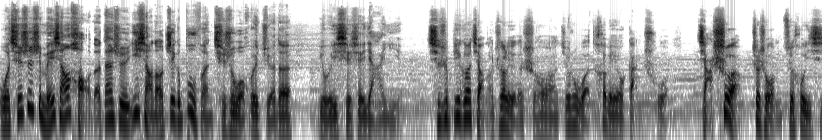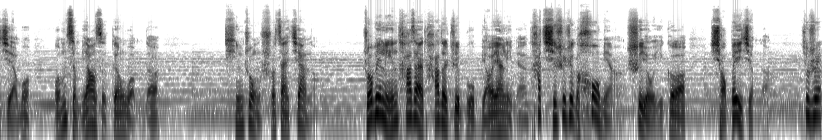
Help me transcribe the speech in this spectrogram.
我其实是没想好的，但是一想到这个部分，其实我会觉得有一些些压抑。其实逼哥讲到这里的时候啊，就是我特别有感触。假设这是我们最后一期节目，我们怎么样子跟我们的听众说再见呢？卓别林他在他的这部表演里面，他其实这个后面啊是有一个。小背景的，就是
